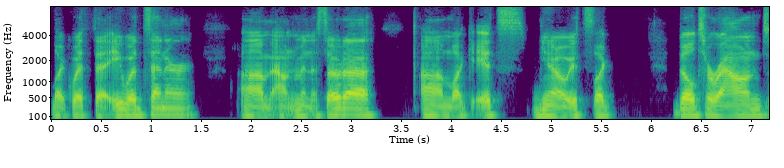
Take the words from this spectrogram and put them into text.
like with the Awood Center um out in Minnesota um like it's you know it's like built around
